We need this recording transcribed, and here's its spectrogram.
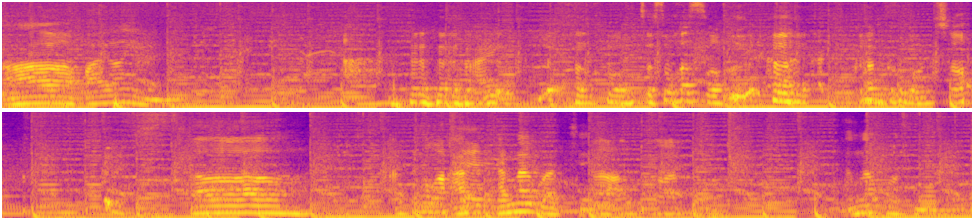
아 빨강이네. 아이고 멈춰 속았어. 거 멈춰 아. 안거 같아. 안날것 같지? 아, 안거 같아. 안날것 같은데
